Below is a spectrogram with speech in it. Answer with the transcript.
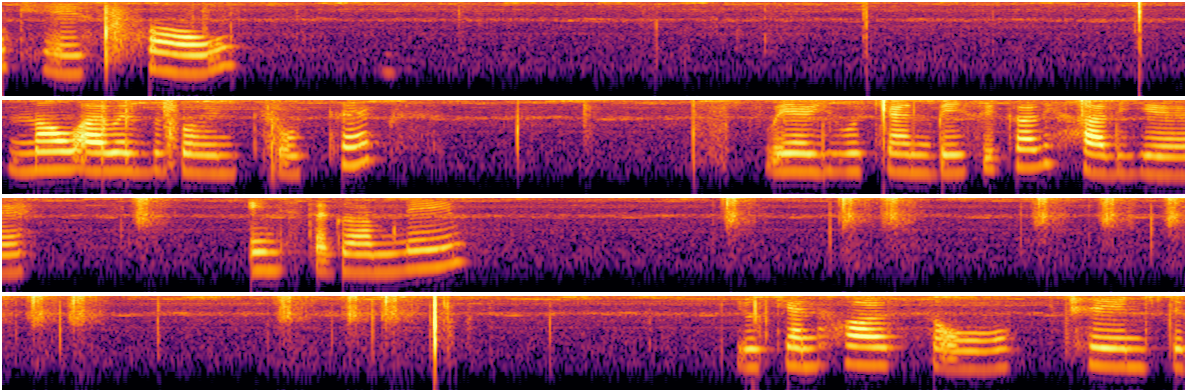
okay so now I will be going to text where you can basically add your Instagram name. You can also change the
